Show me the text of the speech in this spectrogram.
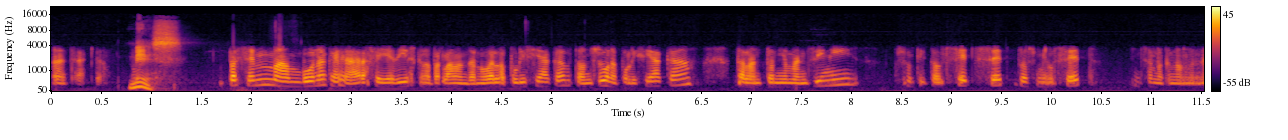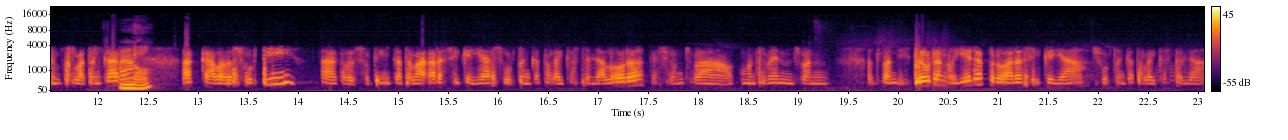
Exacte. Més. Passem amb una que ara feia dies que no parlàvem de novel·la policiaca, doncs una policiaca de l'Antonio Manzini, sortit el 7-7-2007, em sembla que no n'hem parlat encara, No. acaba de sortir, acaba de sortir en català, ara sí que ja surt en català i castellà alhora, que això ens va, al començament ens van, ens van distreure, no hi era, però ara sí que ja surt en català i castellà.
